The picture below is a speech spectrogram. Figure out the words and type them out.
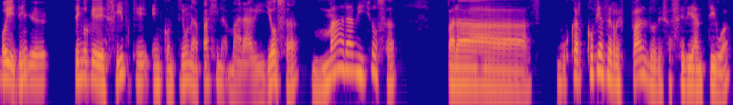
Oye, tengo que decir que encontré una página maravillosa, maravillosa, para buscar copias de respaldo de esa serie antigua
